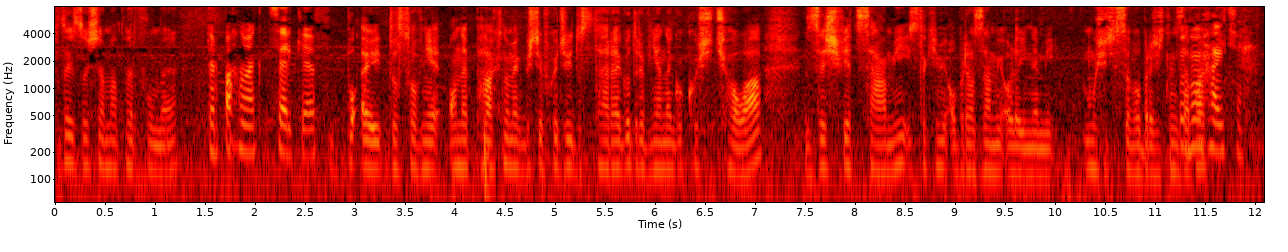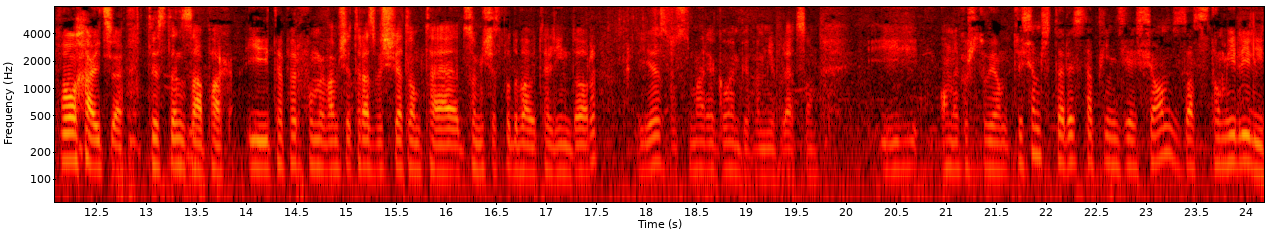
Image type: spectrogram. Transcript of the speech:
Tutaj Zosia ma perfumy, Też pachną jak cerkiew. bo ej, dosłownie one pachną jakbyście wchodzili do starego, drewnianego kościoła ze świecami i z takimi obrazami olejnymi. Musicie sobie wyobrazić ten zapach. Powąchajcie. Powąchajcie, to jest ten zapach. I te perfumy wam się teraz wyświetlą, te, co mi się spodobały, te Lindor. Jezus, Maria, gołębie we mnie wlecą. I one kosztują 1450 za 100 ml,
